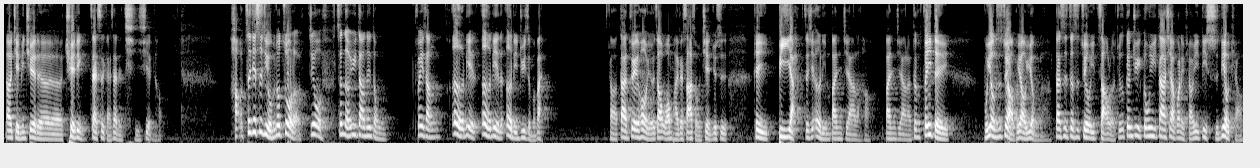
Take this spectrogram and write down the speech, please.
要简明确的确定再次改善的期限哈。好，这件事情我们都做了，就真的遇到那种非常恶劣恶劣的恶邻居怎么办？啊，但最后有一招王牌的杀手锏就是。可以逼呀、这些恶邻搬家了哈，搬家了，这个非得不用是最好不要用了。但是这是最后一招了，就是根据《公寓大厦管理条例》第十六条、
